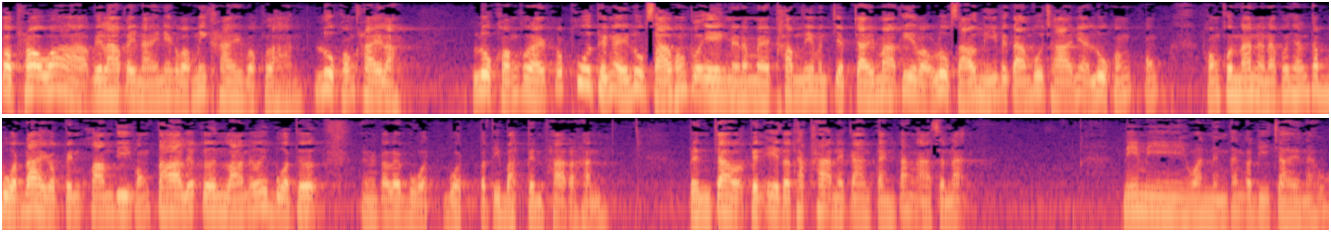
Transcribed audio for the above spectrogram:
ก็เพราะว่าเวลาไปไหนเนี่ยก็บอกนี่ใครบอกหลาน ลูกของใครล่ะ ลูกของใครก็พูดถึงไอ้ลูกสาวของตัวเองเนี่ยนะแหมคำนี้มันเจ็บใจมากที่บอกลูกสาวหนีไปตามผู้ชายเนี่ยลูกของของของคนนั้นนะเพราะฉะนั้นถ้าบวชได้ก็เป็นความดีของตาเหลือเกินหลานเอ้ยบวชเถอะก็เลยบวชบวชปฏิบัติเป็นพระอรหันต์เป็นเจ้าเป็นเอตทัคคะในการแต่งตั้งอาสนะ นี่มีวันหนึ่งท่านก็ดีใจนะโอ้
